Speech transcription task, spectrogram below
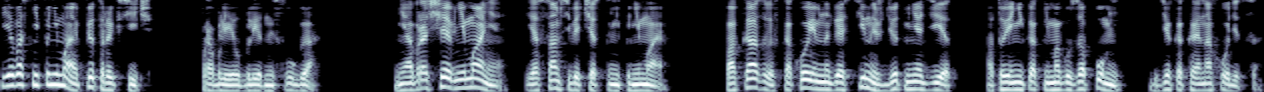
Я вас не понимаю, Петр Алексеевич», – проблеял бледный слуга. «Не обращай внимания, я сам себя часто не понимаю. Показывай, в какой именно гостиной ждет меня дед, а то я никак не могу запомнить, где какая находится».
